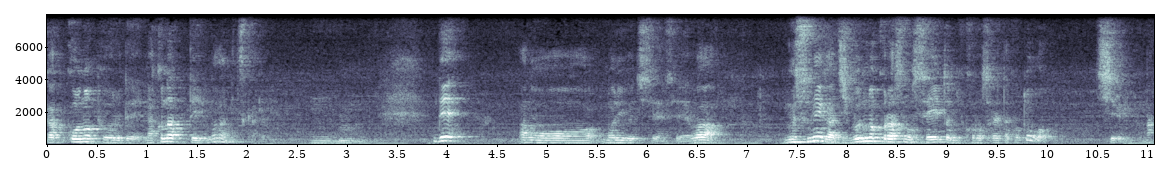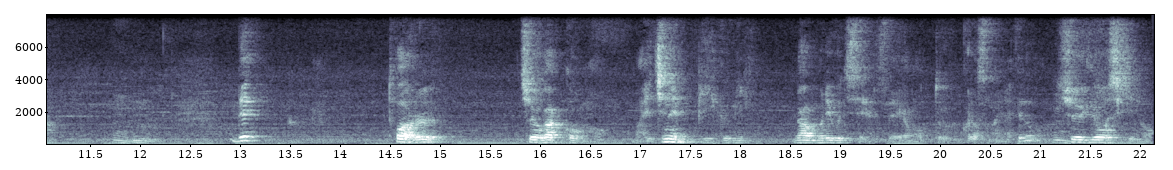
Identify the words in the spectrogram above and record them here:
学校のプールで亡くなっているのが見つかる、うん。で、あのー森口先生は娘が自分のクラスの生徒に殺されたことを知るよな、うん。でとある中学校の、まあ、1年 B 組が森口先生が持ってるクラスなんやけど、うん。終業式の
